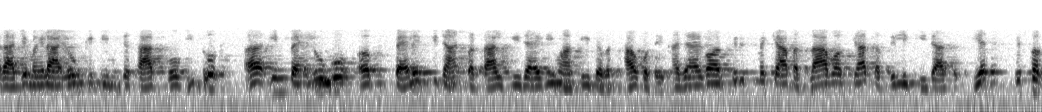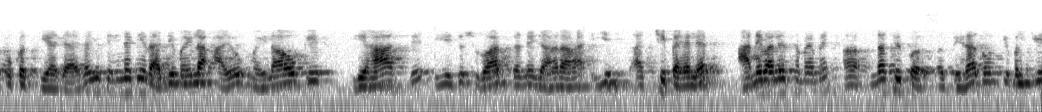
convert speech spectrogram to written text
राज्य महिला आयोग की टीम के साथ होगी। तो इन पहलुओं को पहले इनकी जाँच पड़ताल की जाएगी, वहाँ की व्यवस्थाओं को देखा जाएगा और फिर इसमें क्या बदलाव और क्या तब्दीली की जा सकती है, इस पर फोकस किया जाएगा। ये कहीं ना कहीं राज्य महिला आयोग महिलाओं के लिहाज से ये जो शुरुआत करने जा रहा है, ये अच्छी पहल है। आने वाले समय में न सिर्फ़ देहरादून के बल्कि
